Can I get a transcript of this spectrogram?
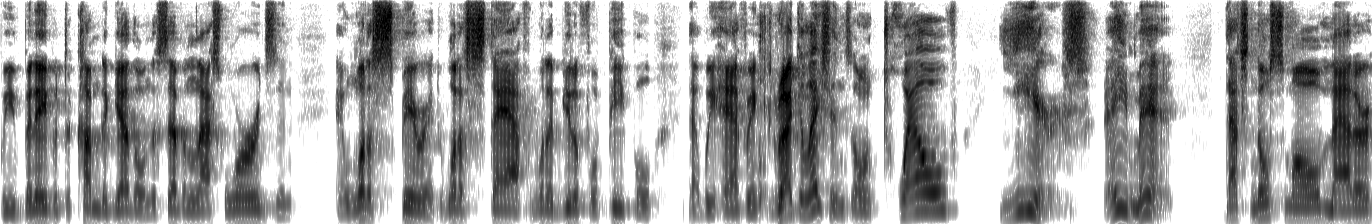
We've been able to come together on the seven last words, and, and what a spirit, what a staff, what a beautiful people that we have. And congratulations on 12 years. Amen. That's no small matter.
